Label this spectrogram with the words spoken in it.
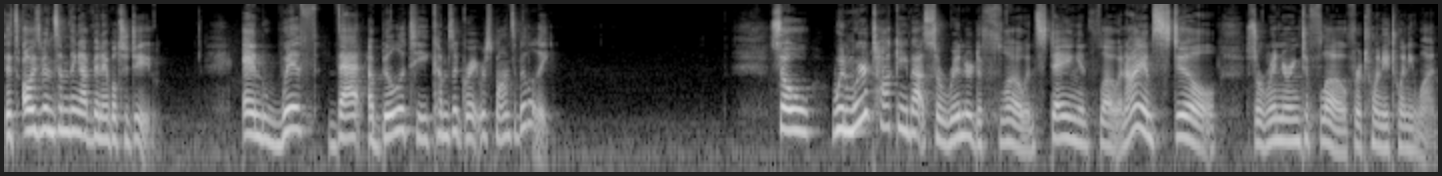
That's always been something I've been able to do. And with that ability comes a great responsibility. So, when we're talking about surrender to flow and staying in flow, and I am still surrendering to flow for 2021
